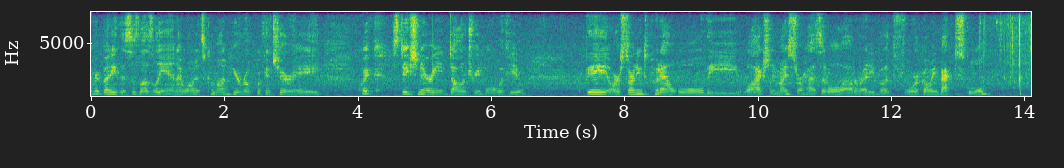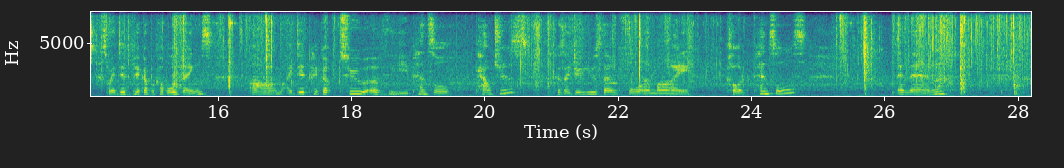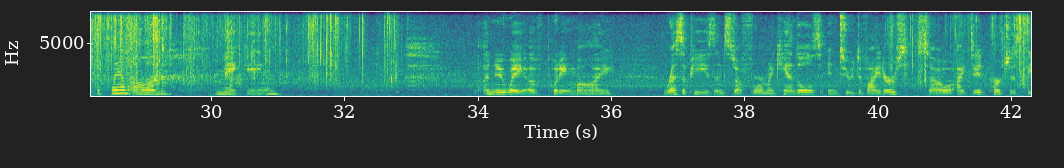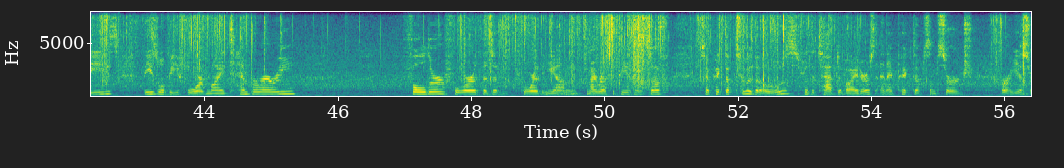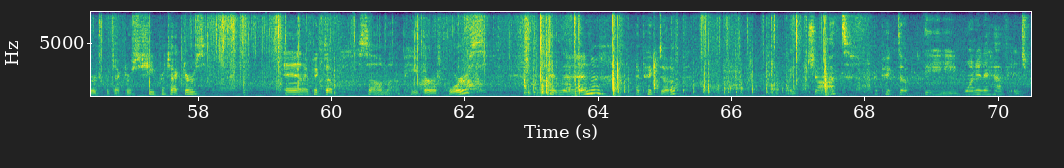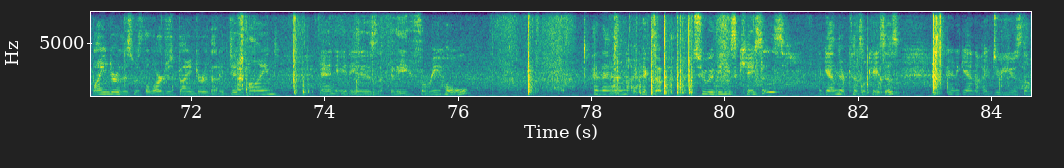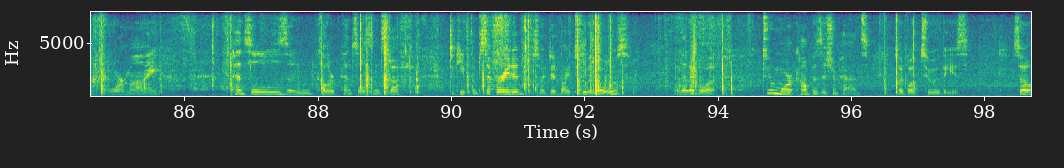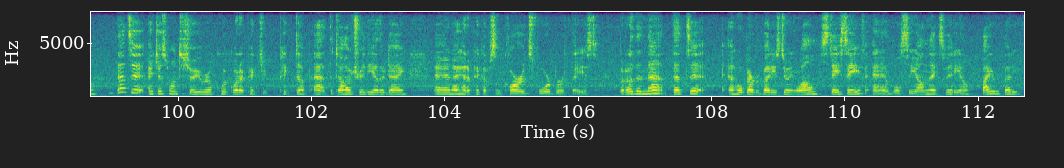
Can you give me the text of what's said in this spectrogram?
everybody, this is Leslie and I wanted to come on here real quick and share a quick stationary Dollar Tree haul with you. They are starting to put out all the, well actually my store has it all out already, but for going back to school. So I did pick up a couple of things. Um, I did pick up two of the pencil pouches because I do use them for my colored pencils. And then I plan on making a new way of putting my recipes and stuff for my candles into dividers. So I did purchase these. These will be for my temporary folder for the for the um, my recipes and stuff. So I picked up two of those for the tab dividers, and I picked up some surge or yeah, surge protectors, sheet protectors and I picked up some paper, of course. And then I picked up my Jot. I picked up the one and a half inch binder. This was the largest binder that I did find. And it is the three hole. And then I picked up two of these cases. Again, they're pencil cases. And again, I do use them for my pencils and color pencils and stuff to keep them separated. So I did buy two of those. And then I bought two more composition pads. So I bought two of these. So that's it. I just wanted to show you real quick what I picked picked up at the Dollar Tree the other day. And I had to pick up some cards for birthdays. But other than that, that's it. I hope everybody's doing well. Stay safe, and we'll see you on the next video. Bye, everybody.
